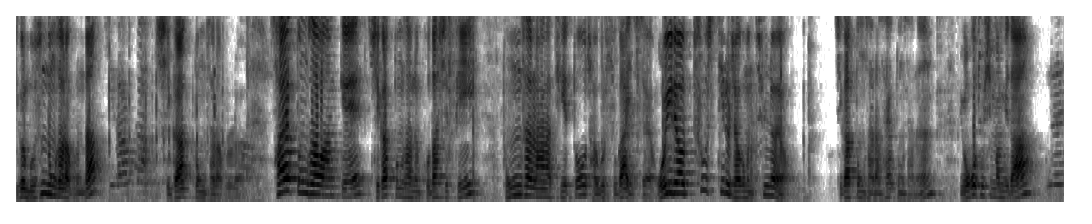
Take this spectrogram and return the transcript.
이걸 무슨 동사라 부른다? 지각 동사라 불러요. 사역 동사와 함께 지각 동사는 보다시피 동사를 하나 뒤에 또 적을 수가 있어요. 오히려 to still을 적으면 틀려요. 지각 동사랑 사역 동사는 요거 조심합니다. 네.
